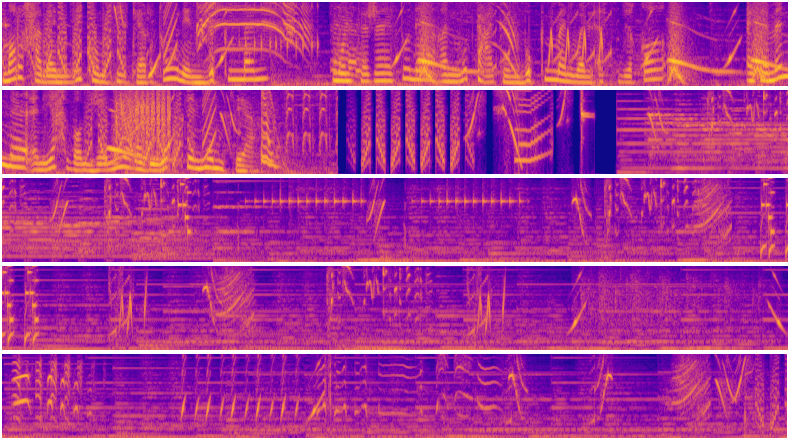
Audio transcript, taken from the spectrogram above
مرحبا بكم في كرتون بوكمان. منتجاتنا عن متعة بوكمان والأصدقاء. أتمنى أن يحظى الجميع بوقت ممتع.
